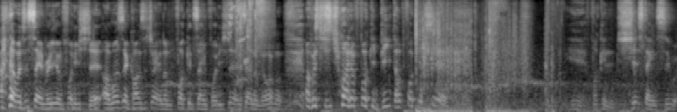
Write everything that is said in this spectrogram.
I was just saying really unfunny shit. I wasn't concentrating on fucking saying funny shit. It sounded normal. I was just trying to fucking beat that fucking shit. Yeah, fucking shit stained sewer.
